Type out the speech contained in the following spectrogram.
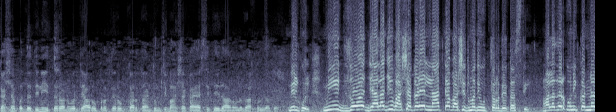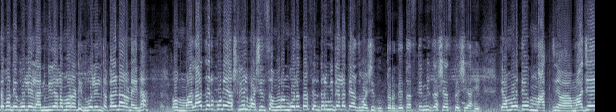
कशा पद्धतीने इतरांवरती आरोप प्रत्यारोप करता आणि तुमची भाषा काय असते ते जाणवलं दाखवलं जातं बिलकुल. मी जो ज्याला जी भाषा कळेल ना त्या भाषेमध्ये उत्तर देत असते. मला जर कोणी कन्नडमध्ये बोलेल आणि मी त्याला मराठीत बोलेल तर कळणार नाही ना. मला जर कोणी अश्लील भाषेत समोरून बोलत असेल तर मी त्याला त्याच भाषेत उत्तर देत असते. मी जशाच तशी आहे. त्यामुळे ते माग- माझे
